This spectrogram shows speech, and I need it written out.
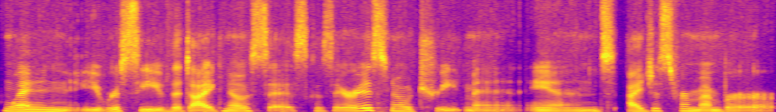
when you receive the diagnosis because there is no treatment. And I just remember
